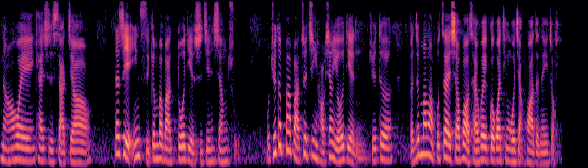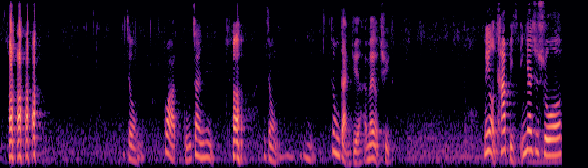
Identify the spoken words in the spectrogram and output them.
然后会开始撒娇，但是也因此跟爸爸多一点时间相处。我觉得爸爸最近好像有一点觉得，反正妈妈不在，小宝才会乖乖听我讲话的那 一种，这种爸独占欲，一种嗯，这种感觉还蛮有趣的。没有，他比应该是说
